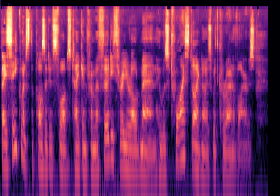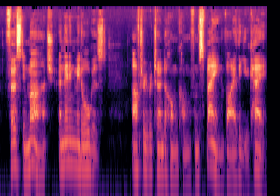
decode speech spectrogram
They sequenced the positive swabs taken from a 33 year old man who was twice diagnosed with coronavirus, first in March and then in mid August, after he returned to Hong Kong from Spain via the UK.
